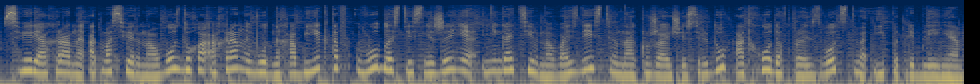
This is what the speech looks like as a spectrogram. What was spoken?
в сфере охраны атмосферного воздуха, охраны водных объектов в области снижения негативного воздействия на окружающую среду, отходов производства и потребления.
